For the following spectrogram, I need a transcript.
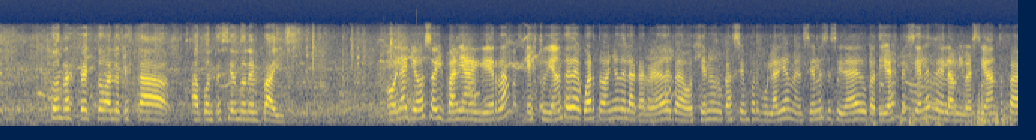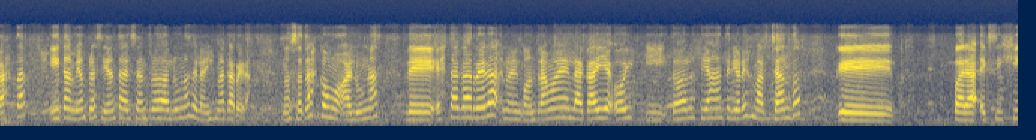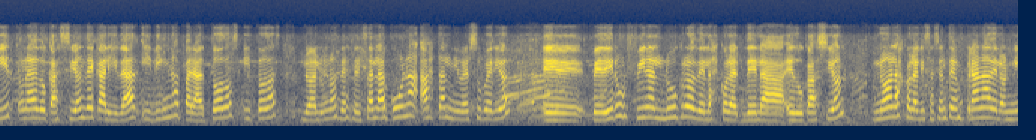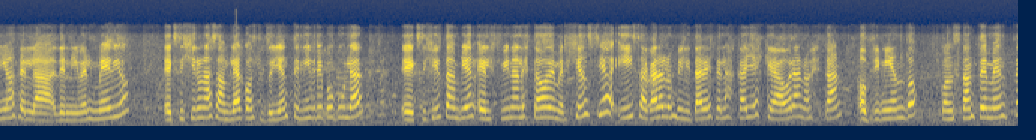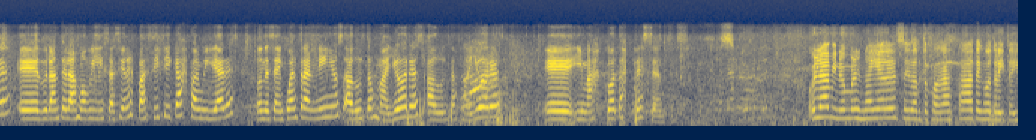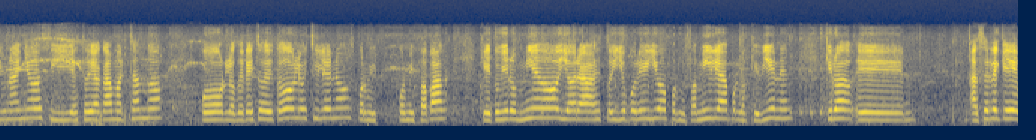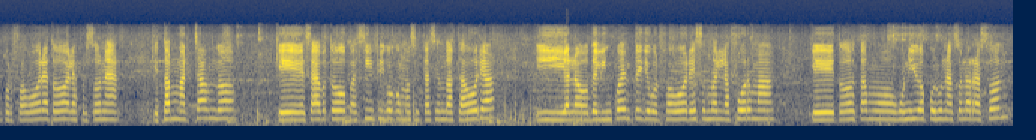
con respecto a lo que está aconteciendo en el país. Hola, yo soy Vania Guerra, estudiante de cuarto año de la carrera de Pedagogía en Educación Parvularia, mención Necesidades Educativas Especiales de la Universidad de Antofagasta y también presidenta del Centro de Alumnos de la misma carrera. Nosotras como alumnas de esta carrera nos encontramos en la calle hoy y todos los días anteriores marchando eh, para exigir una educación de calidad y digna para todos y todas los alumnos desde sala cuna hasta el nivel superior, eh, pedir un fin al lucro de la, educación, no a la escolarización temprana de los niños del nivel medio, exigir una asamblea constituyente libre y popular, exigir también el fin al estado de emergencia y sacar a los militares de las calles que ahora nos están oprimiendo constantemente eh, durante las movilizaciones pacíficas familiares donde se encuentran niños, adultos mayores, adultas mayores eh, y mascotas presentes. Hola, mi nombre es Nayade, soy de Antofagasta, tengo 31 años y estoy acá marchando por los derechos de todos los chilenos, por, mi, por mis papás que tuvieron miedo y ahora estoy yo por ellos, por mi familia, por los que vienen. Quiero eh, hacerle que por favor a todas las personas que están marchando, que sea todo pacífico como se está haciendo hasta ahora y a los delincuentes que por favor esa no es la forma, que todos estamos unidos por una sola razón.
